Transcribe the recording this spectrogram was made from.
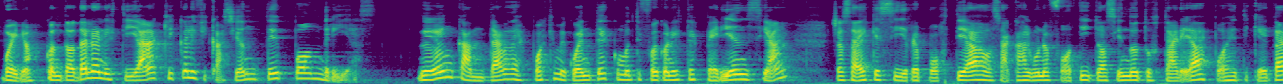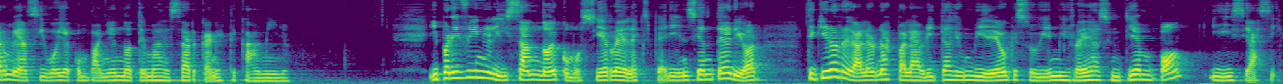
Bueno, con total honestidad, ¿qué calificación te pondrías? Me va a encantar después que me cuentes cómo te fue con esta experiencia ya sabes que si reposteas o sacas alguna fotito haciendo tus tareas, puedes etiquetarme, así voy acompañando temas de cerca en este camino. Y para ir finalizando y como cierre de la experiencia anterior, te quiero regalar unas palabritas de un video que subí en mis redes hace un tiempo y dice así.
